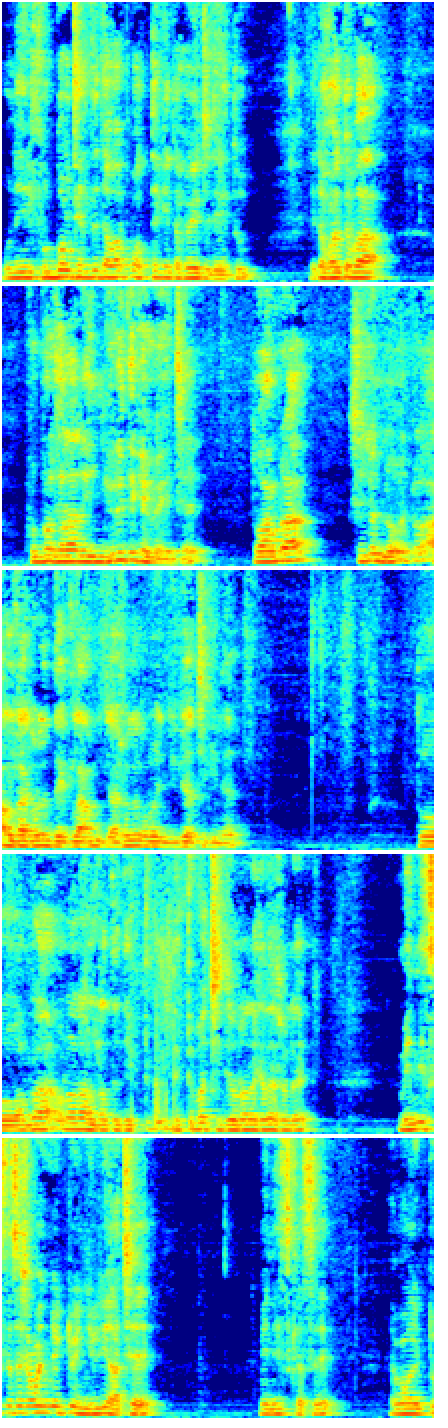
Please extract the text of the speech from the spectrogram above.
উনি ফুটবল খেলতে যাওয়ার পর থেকে এটা হয়েছে যেহেতু এটা হয়তোবা ফুটবল খেলার ইঞ্জুরি থেকে হয়েছে। তো আমরা সেই জন্য একটু আলাদা করে দেখলাম যে আসলে কোনো ইঞ্জুরি আছে কিনা। তো আমরা ওনার আলটাতে দেখতে দেখতে পাচ্ছি যে ওনার এখানে আসলে মেনিস কাছে সামান্য একটু ইঞ্জুরি আছে মেনিস কাছে এবং একটু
